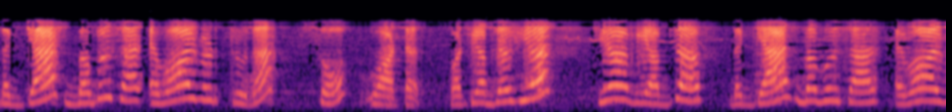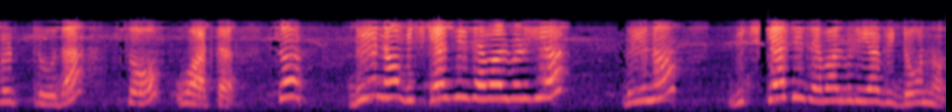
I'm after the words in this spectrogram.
the gas bubbles are evolved through the soap water. What we observe here? Here we observe the gas bubbles are evolved through the soap water. So, do you know which gas is evolved here? Do you know? Which gas is evolved here? We don't know.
